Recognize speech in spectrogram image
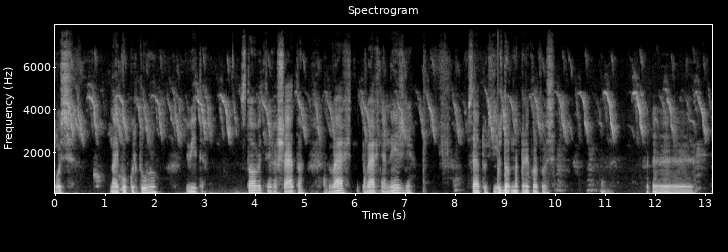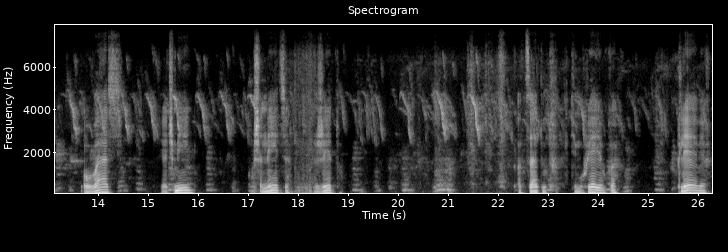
ось на яку культуру вітер. Ставити решета, верх, верхня, нижня. Все тут є. Наприклад, ось овес, ячмінь, пшениця, жито. А це тут Тимофеївка, клевер.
